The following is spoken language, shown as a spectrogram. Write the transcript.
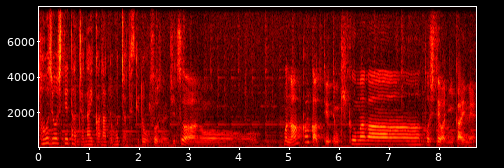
登場してたんじゃないかなって思っちゃうんですけど。そうですね。実はあのーまあ、何回かって言っても菊間がとしては2回目、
